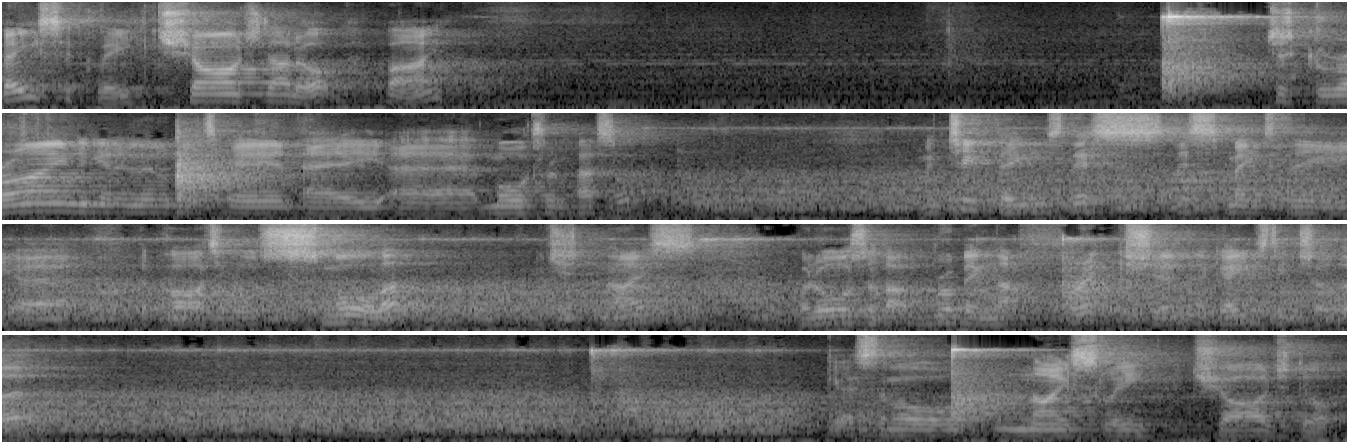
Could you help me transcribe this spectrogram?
basically charge that up by just grinding it a little bit in a uh, mortar and pestle. I mean, two things. This this makes the uh, the particles smaller, which is nice, but also that rubbing, that friction against each other, gets them all nicely charged up.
